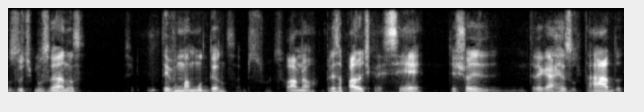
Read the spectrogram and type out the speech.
nos últimos anos, assim, teve uma mudança absurda. A empresa parou de crescer, deixou de entregar resultado.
